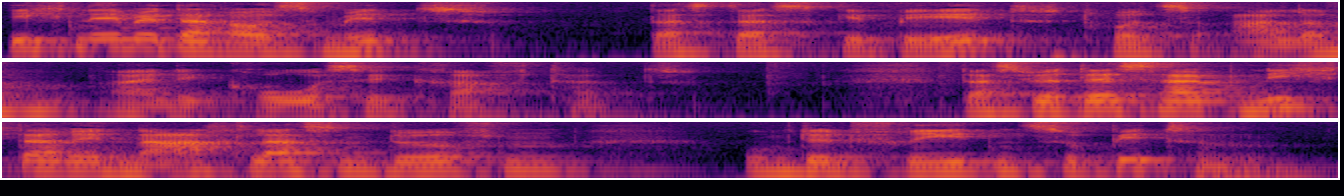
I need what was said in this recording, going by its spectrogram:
Ich nehme daraus mit, dass das Gebet trotz allem eine große Kraft hat, dass wir deshalb nicht darin nachlassen dürfen, um den Frieden zu bitten,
